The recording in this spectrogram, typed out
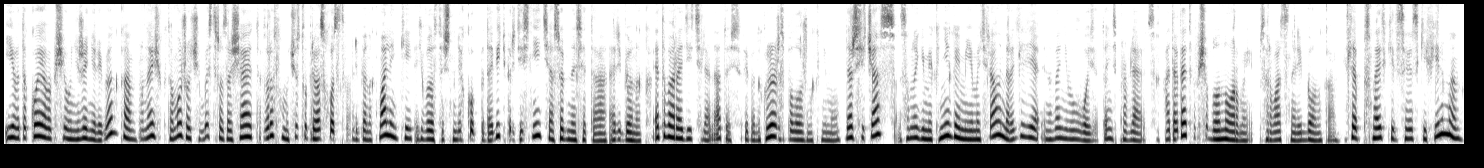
И вот такое вообще унижение ребенка, оно еще к тому же очень быстро возвращает взрослому чувство превосходства. Ребенок маленький, его достаточно легко подавить, притеснить, особенно если это ребенок этого родителя, да, то есть ребенок уже расположен к нему. Даже сейчас со многими книгами и материалами родители иногда не вывозят, они справляются. А тогда это вообще было нормой сорваться на ребенка. Если посмотреть какие-то советские фильмы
